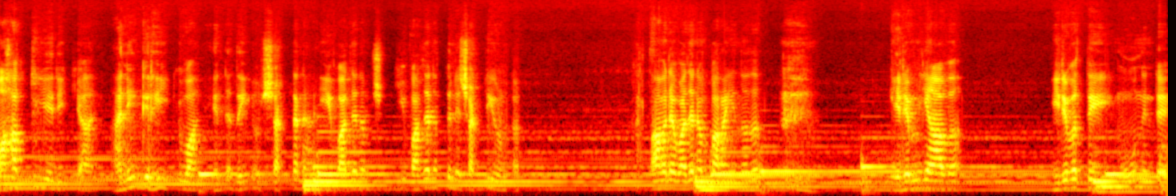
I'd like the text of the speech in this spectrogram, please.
മഹത്വീകരിക്കാൻ അനുഗ്രഹിക്കുവാൻ എന്റെ ദൈവം ശക്തനാണ് ഈ വചനം ഈ വചനത്തിന് ശക്തിയുണ്ട്. കർത്താവിന്റെ വചനം പറയുന്നത് ഇരമ്യാവ് ഇരുപത്തി മൂന്നിന്റെ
